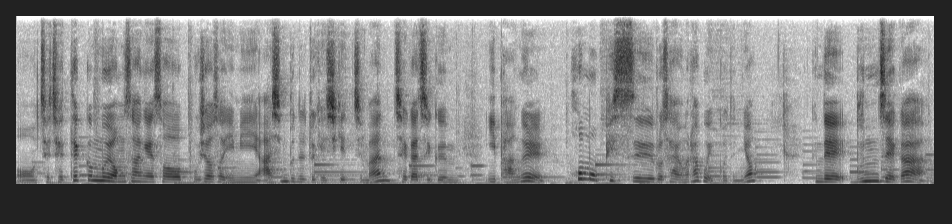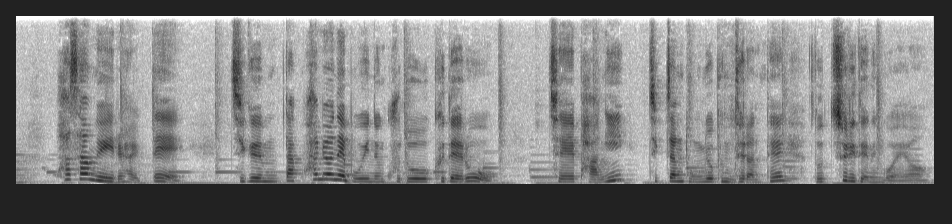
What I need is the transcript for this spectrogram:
어, 제 재택근무 영상에서 보셔서 이미 아신 분들도 계시겠지만 제가 지금 이 방을 홈오피스로 사용을 하고 있거든요. 근데 문제가 화상회의를 할 때 지금 딱 화면에 보이는 구도 그대로 제 방이 직장 동료분들한테 노출이 되는 거예요.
